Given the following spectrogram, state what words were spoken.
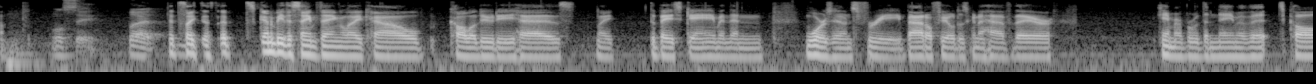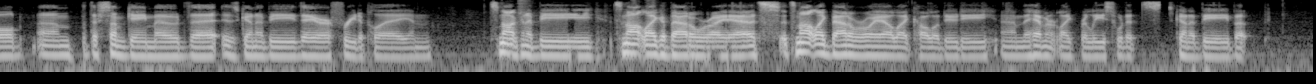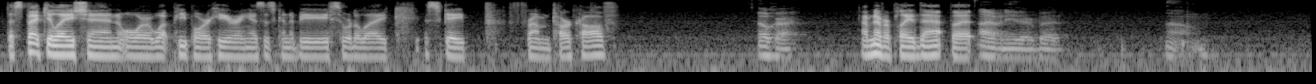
We'll see. But It's like this. It's gonna be the same thing like how Call of Duty has like the base game, and then Warzone's free. Battlefield is gonna have their. I can't remember what the name of it. It's called. Um, but there's some game mode that is gonna be there free to play, and it's not gonna be. It's not like a battle royale. It's it's not like battle royale like Call of Duty. Um, they haven't like released what it's gonna be, but the speculation or what people are hearing is it's going to be sort of like Escape from Tarkov. Okay. I've never played that, but I haven't either, but um,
